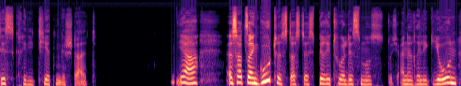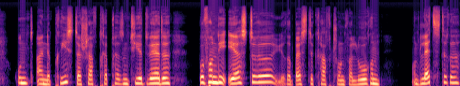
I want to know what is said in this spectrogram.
diskreditierten Gestalt. Ja, es hat sein Gutes, dass der Spiritualismus durch eine Religion und eine Priesterschaft repräsentiert werde, wovon die erstere ihre beste Kraft schon verloren und letztere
